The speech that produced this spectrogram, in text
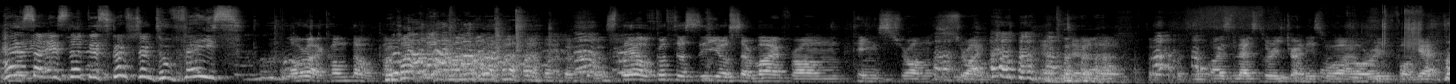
Handsome is the description to face. All right, calm down. Calm down. Still, good to see you survive from King Strong strike after the last three Chinese war. I already forget.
